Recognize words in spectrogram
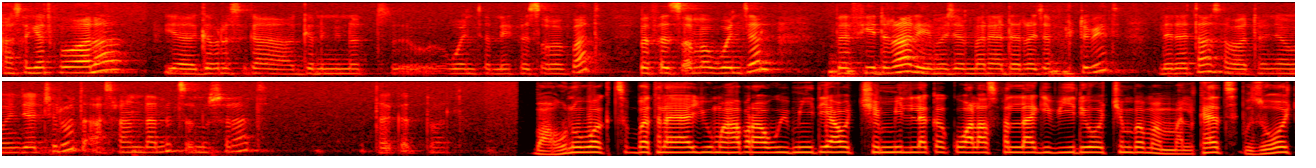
ካሳያት በኋላ የግብረ ስጋ ግንኙነት ወንጀል ነው የፈጸመባት። በፈጸመው ወንጀል በፌዴራል የመጀመሪያ ደረጃ ፍርድ ቤት ልደታ ሰባተኛ ወንጀል ችሎት 11 ዓመት ጽኑ እስራት ተቀጥቷል። በአሁኑ ወቅት በተለያዩ ማህበራዊ ሚዲያዎች የሚለቀቁ አላስፈላጊ ቪዲዮዎችን በመመልከት ብዙዎች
